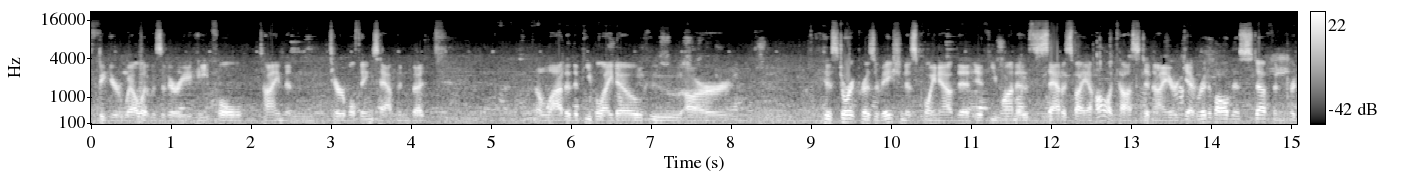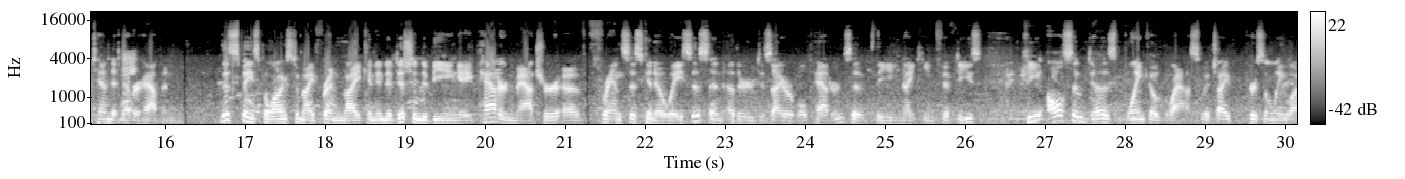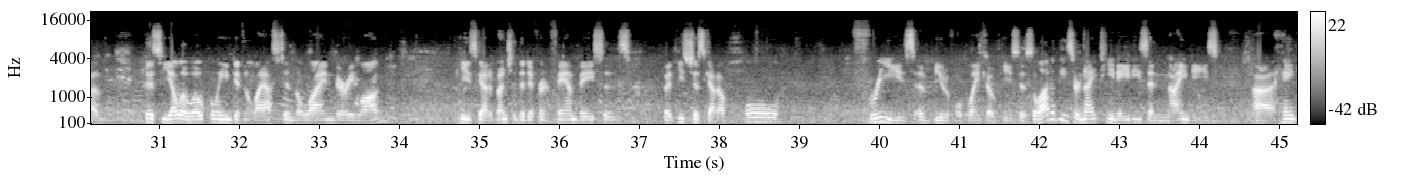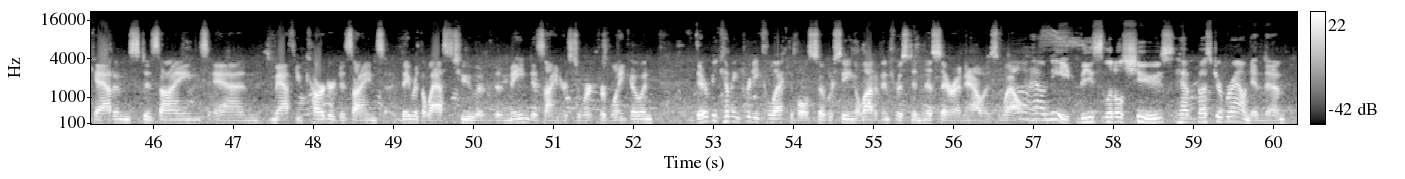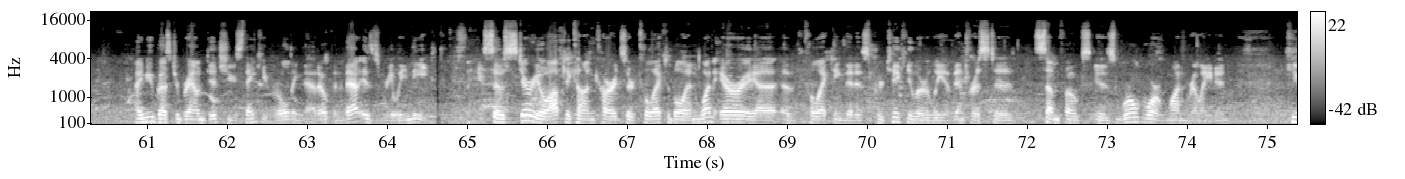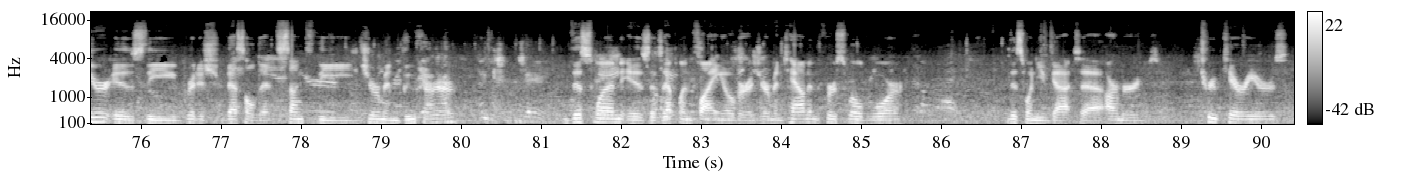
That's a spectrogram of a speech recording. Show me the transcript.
figure, well, it was a very hateful time and terrible things happened, but a lot of the people I know who are historic preservationists point out that if you want to satisfy a Holocaust denier, get rid of all this stuff and pretend it never happened. This space belongs to my friend Mike, and in addition to being a pattern matcher of Franciscan oasis and other desirable patterns of the 1950s, he also does Blenko glass, which I personally love. This yellow opaline didn't last in the line very long. He's got a bunch of the different fan bases, but he's just got a whole frieze of beautiful Blenko pieces. A lot of these are 1980s and 90s. Uh, Hank Adams designs and Matthew Carter designs, they were the last two of the main designers to work for Blenko, and they're becoming pretty collectible, so we're seeing a lot of interest in this era now as well. Oh, how neat! These little shoes have Buster Brown in them. I knew Buster Brown did shoes. Thank you for holding that open. That is really neat. So Stereopticon cards are collectible, and one area of collecting that is particularly of interest to some folks is World War I related. Here is the British vessel that sunk the German Blücher. This one is a Zeppelin flying over a German town in the First World War. This one you've got uh, armored troop carriers.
